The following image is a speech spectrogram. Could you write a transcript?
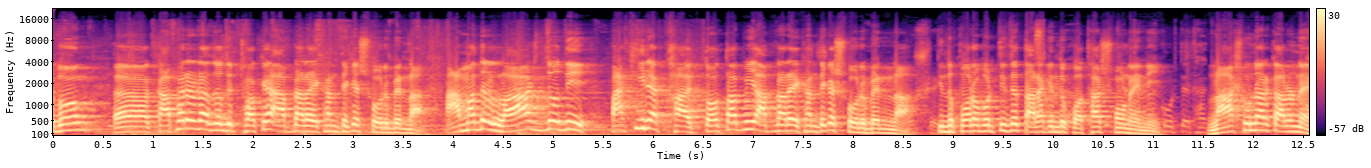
এবং কাফেরেরা যদি ঠকে, আপনারা এখান থেকে সরবেন না। আমাদের লাশ যদি পাখিরা খায়, তথাপি আপনারা এখান থেকে সরবেন না। কিন্তু পরবর্তীতে তারা কিন্তু কথা শোনেনি। না শোনার কারণে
